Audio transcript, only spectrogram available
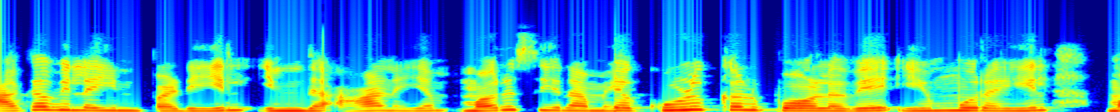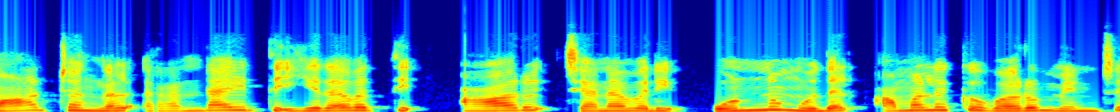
அகவிலையின்படியில் இந்த ஆணையம் மறுசீரமைக்கப்படும். குழுக்கள் போலவே இம்முறையில் மாற்றங்கள் இரண்டாயிரத்தி இருபத்தி ஆறு ஜனவரி ஒண்ணு முதல் அமலுக்கு வரும் என்று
